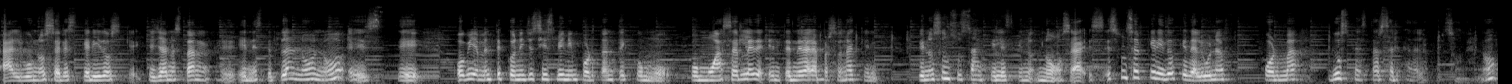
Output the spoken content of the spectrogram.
algunos seres queridos que, que ya no están eh, en este plano, ¿no? Este, obviamente con ellos sí es bien importante como, como hacerle entender a la persona que, que no son sus ángeles, que no, no o sea, es, un ser querido que de alguna forma busca estar cerca de la persona, ¿no?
